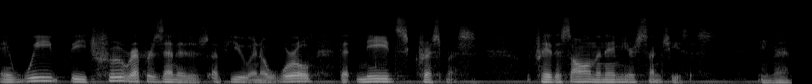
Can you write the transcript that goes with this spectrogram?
May we be true representatives of you in a world that needs Christmas. We pray this all in the name of your Son, Jesus. Amen.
